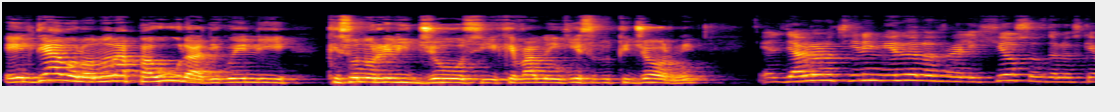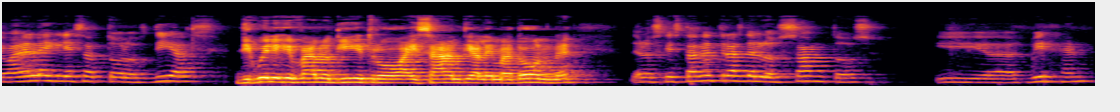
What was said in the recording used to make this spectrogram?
E il diavolo non ha paura di quelli che sono religiosi, che vanno in chiesa tutti i giorni, El diablo no tiene miedo de los religiosos, de los que van a la iglesia todos los días, di quelli che vanno dietro ai santi e alle madonne, de los que están detrás de los santos y eh, virgen.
